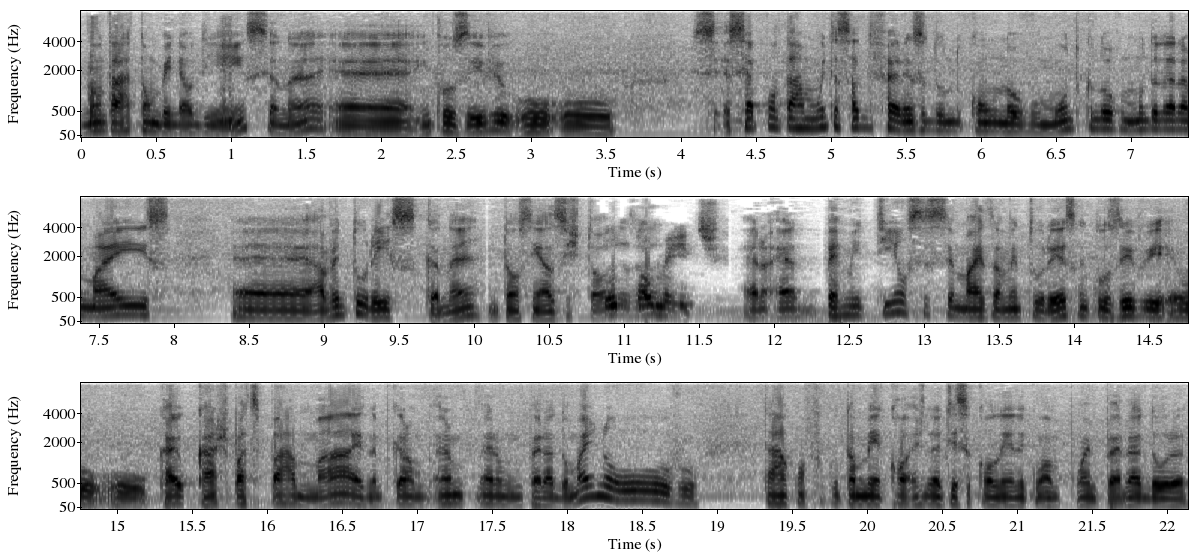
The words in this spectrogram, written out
não tava tão bem de audiência, né? É, inclusive o, o se, se apontar muito essa diferença do, com o Novo Mundo, que o Novo Mundo era mais é, aventuresca, né? Então, assim, as histórias era, permitiam-se ser mais aventurescas. Inclusive, o, o Caio Castro participava mais, né? Porque era um, era um imperador mais novo. Tava com, também a Letícia Colina com uma, imperadora,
